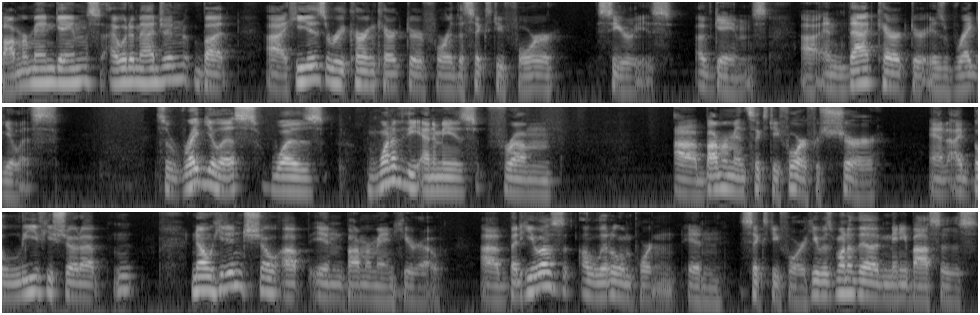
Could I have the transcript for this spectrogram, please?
Bomberman games, I would imagine, but uh, he is a recurring character for the 64 series of games. Uh, and that character is Regulus. So Regulus was one of the enemies from uh, Bomberman 64 for sure. And I believe he showed up. No, he didn't show up in Bomberman Hero. Uh, but he was a little important in 64. He was one of the mini bosses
